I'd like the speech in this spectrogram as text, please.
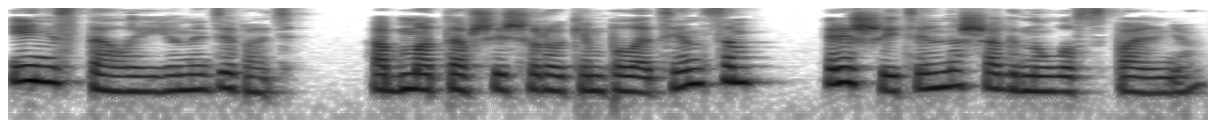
я не стала ее надевать. Обмотавшись широким полотенцем, решительно шагнула в спальню.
